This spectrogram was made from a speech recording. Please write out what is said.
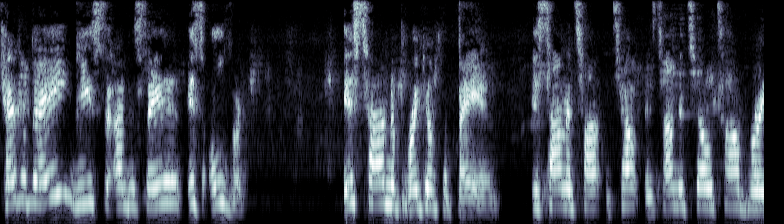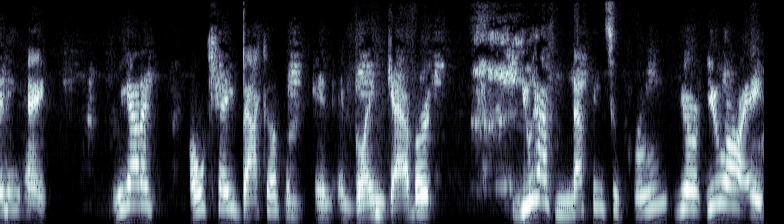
Tampa Bay needs to understand it's over. It's time to break up the band. It's time to tell, tell it's time to tell Tom Brady, hey, we got a okay backup in, in, in Blaine Gabbert. You have nothing to prove. You're you are a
